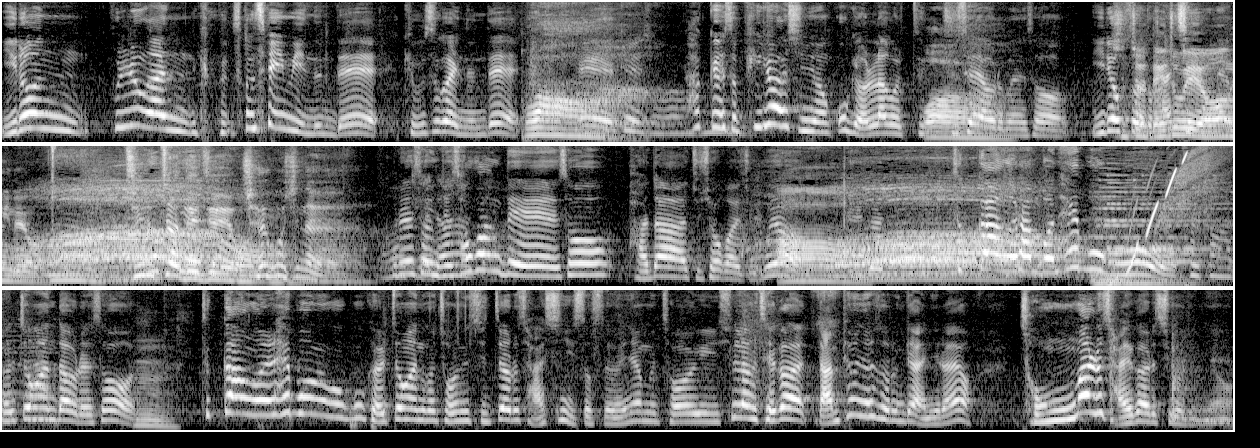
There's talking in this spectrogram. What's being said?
이런 훌륭한 그 선생님이 있는데 교수가 있는데 예, 학교에서 필요하시면 꼭 연락을 드, 와. 주세요 그러면서 진짜 이력서도 같이 내조의 여왕이네요. 진짜 내조예요. 최고시네. 그래서 이제 서강대에서 받아주셔가지고요. 아. 특강을 한번 해보고 결정한다 그래서 음. 특강을 해보고 결정하는 건 저는 진짜로 자신 있었어요. 왜냐하면 저희 신랑 제가 남편이어서 그런 게 아니라요. 정말로 잘 가르치거든요.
